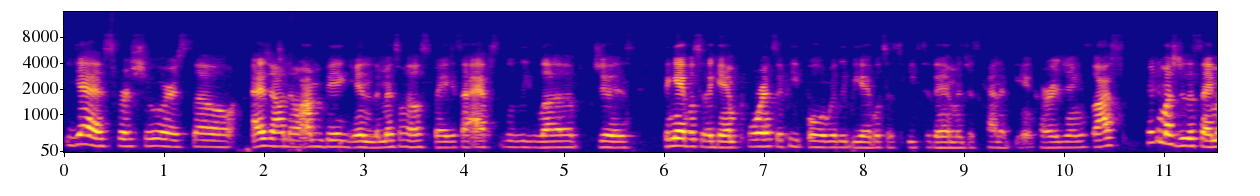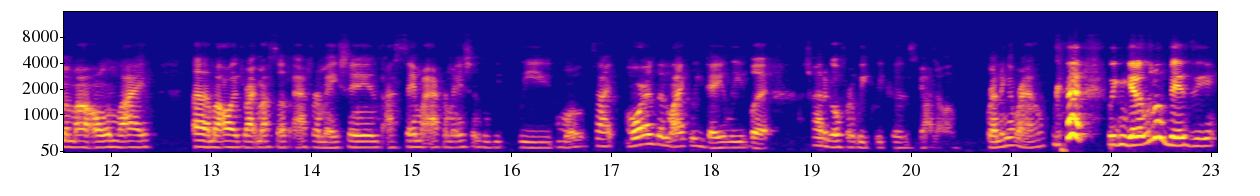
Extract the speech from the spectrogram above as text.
Yes, for sure. So, as y'all know, I'm big in the mental health space. I absolutely love just being able to, again, pour into people, really be able to speak to them and just kind of be encouraging. So, I pretty much do the same in my own life. Um, I always write myself affirmations. I say my affirmations weekly, more type, more than likely daily, but I try to go for weekly because y'all know I'm running around. we can get a little busy,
